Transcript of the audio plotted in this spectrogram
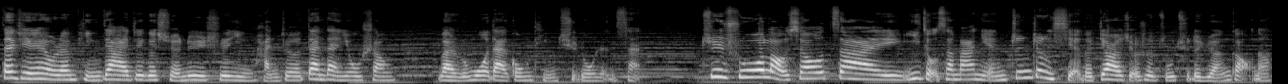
但是也有人评价这个旋律是隐含着淡淡忧伤，宛如末代宫廷曲终人散。据说老萧在一九三八年真正写的第二爵士组曲的原稿呢，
